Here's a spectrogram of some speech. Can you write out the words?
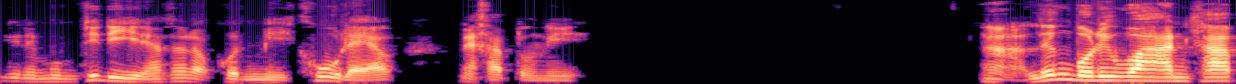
อยู่ในมุมที่ดีนะสำหรับคนมีคู่แล้วนะครับ ตรงนี้อ่าเรื่องบริวารครับ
